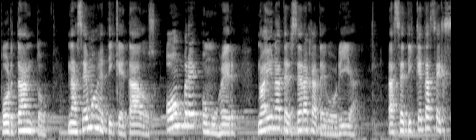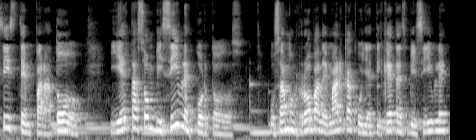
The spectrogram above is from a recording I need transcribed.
Por tanto, Nacemos etiquetados, hombre o mujer, no hay una tercera categoría. Las etiquetas existen para todo y estas son visibles por todos. Usamos ropa de marca cuya etiqueta es visible,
